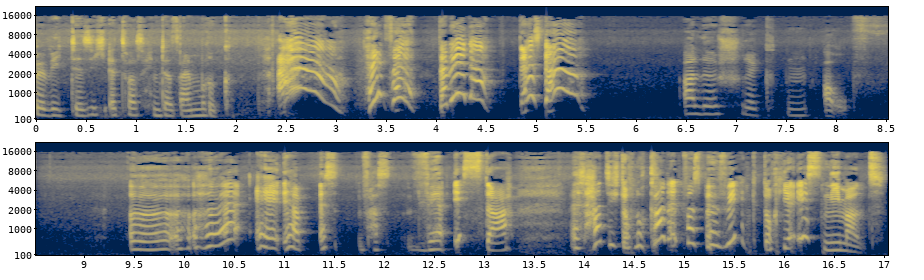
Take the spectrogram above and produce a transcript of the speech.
bewegte sich etwas hinter seinem Rücken. Ah! Hilfe! Da bin er! Der ist da! Alle schreckten auf. Äh, äh, es, was, wer ist da? Es hat sich doch noch gerade etwas bewegt, doch hier ist niemand.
